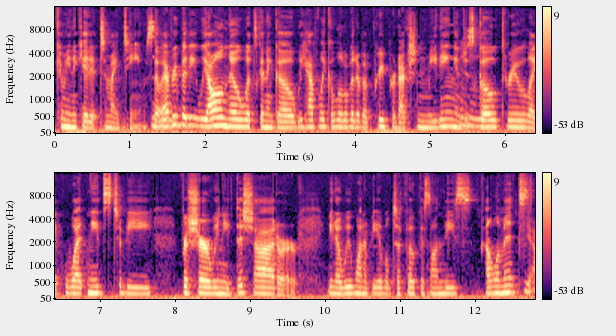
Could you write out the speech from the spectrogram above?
communicate it to my team. So mm-hmm. everybody, we all know what's going to go. We have like a little bit of a pre-production meeting and mm-hmm. just go through like what needs to be for sure. We need this shot or you know, we want to be able to focus on these elements. Yeah.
